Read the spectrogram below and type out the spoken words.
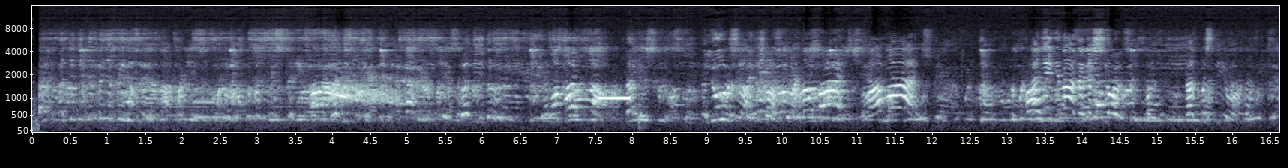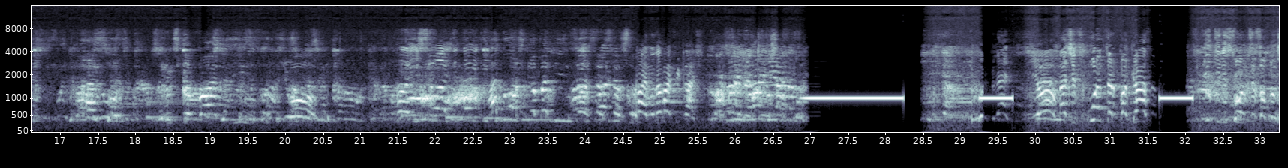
А ножка болит. Ну давай фигач. Йо, значит, спонсор показа. Видели солнце забыл.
